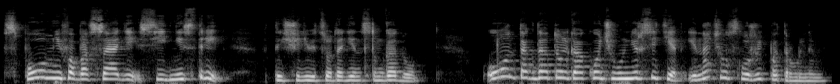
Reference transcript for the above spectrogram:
вспомнив об осаде Сидни-стрит в 1911 году. Он тогда только окончил университет и начал служить патрульным.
